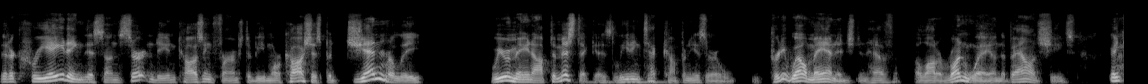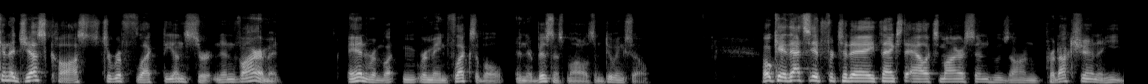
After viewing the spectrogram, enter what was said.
that are creating this uncertainty and causing firms to be more cautious. But generally, we remain optimistic as leading tech companies are pretty well managed and have a lot of runway on the balance sheets and can adjust costs to reflect the uncertain environment and re remain flexible in their business models in doing so. Okay, that's it for today. Thanks to Alex Myerson, who's on production, and he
